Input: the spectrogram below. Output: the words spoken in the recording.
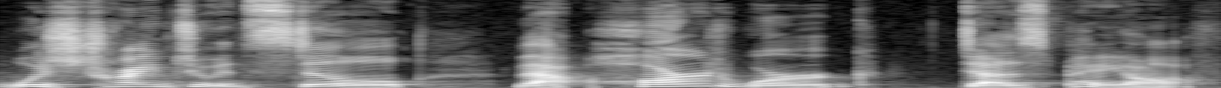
was trying to instill that hard work does pay off.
